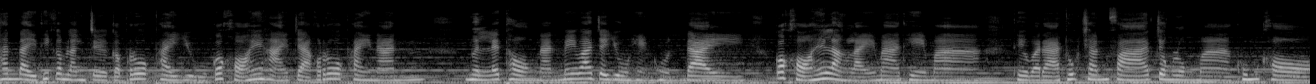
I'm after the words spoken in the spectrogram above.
ท่านใดที่กำลังเจอกับโรคภัยอยู่ ก็ขอให้หายจากโรคภัยนั้น เงินและทองนั้นไม่ว่าจะอยู่แห่งหนใด ก็ขอให้หลั่งไหลมาเทมา เทวดาทุกชั้นฟ้าจงลงมาคุ้มครอง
